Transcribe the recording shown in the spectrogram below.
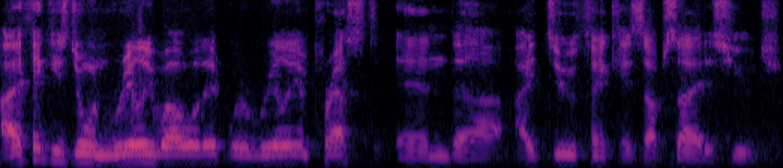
I think he's doing really well with it. We're really impressed, and uh, I do think his upside is huge.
